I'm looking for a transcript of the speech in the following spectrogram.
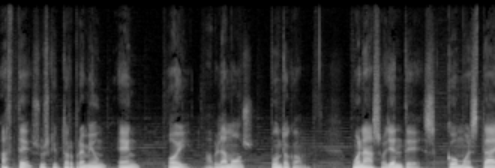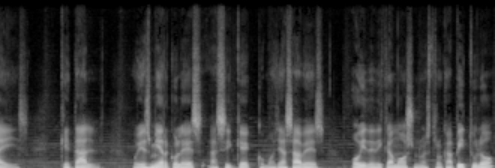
Hazte suscriptor premium en hoyhablamos.com. Buenas oyentes, ¿cómo estáis? ¿Qué tal? Hoy es miércoles, así que, como ya sabes, hoy dedicamos nuestro capítulo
